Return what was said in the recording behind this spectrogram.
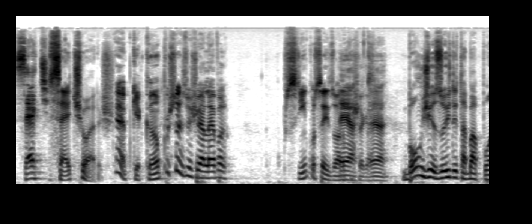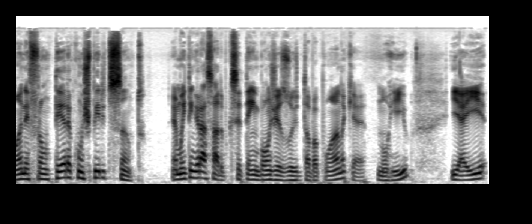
Sete? Sete horas. É, porque Campos você já leva cinco ou seis horas É, pra chegar. é. Bom Jesus de Itabapuana é fronteira com o Espírito Santo. É muito engraçado, porque você tem Bom Jesus de Itabapuana, que é no Rio, e aí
